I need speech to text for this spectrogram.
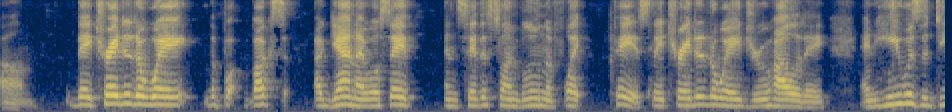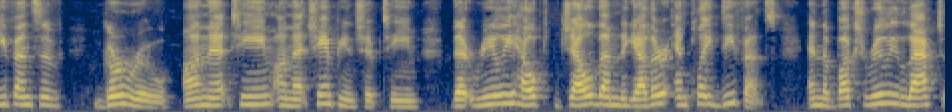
Um, they traded away the Bucks again. I will say and say this till I'm blue in the face. They traded away Jrue Holiday, and he was the defensive guru on that team, on that championship team, that really helped gel them together and play defense. And the Bucks really lacked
